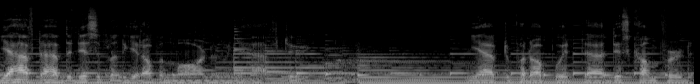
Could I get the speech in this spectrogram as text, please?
You have to have the discipline to get up in the morning when you have to. You have to put up with uh, discomfort.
